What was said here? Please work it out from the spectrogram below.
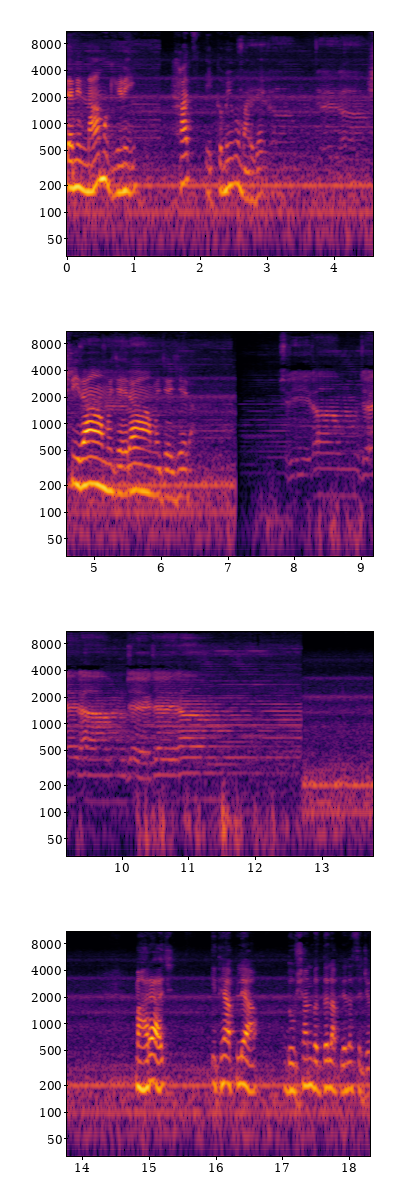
त्याने नाम घेणे हाच एकमेव मार्ग आहे. श्रीराम जय राम जय जय राम. महाराज इथे आपल्या दोषांबद्दल आपल्याला सजग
